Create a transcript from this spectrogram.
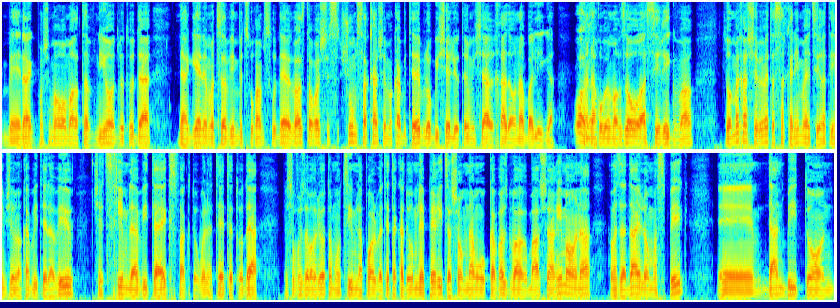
בעיניי, כמו שמאור אמר, תבניות, ואתה יודע, להגיע למצבים בצורה מסודרת, ואז אתה רואה ששום שחקן של מכבי תל אביב לא בישל יותר משער אחד העונה בליגה. וואלה. אנחנו במחזור עשירי כבר. זה אומר לך שבאמת השחקנים היצירתיים של מכבי תל אביב, שצריכים להביא את האקס פקטור ולתת, אתה יודע, בסופו של דבר להיות המוציאים לפועל ולתת את הכדורים לפריצה, שאומנם הוא כבש כבר ארבעה שערים העונה, אבל זה עדיין לא מספיק. אה, דן ביטון,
